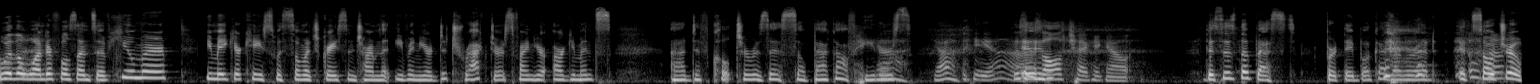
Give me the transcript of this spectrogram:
with a wonderful sense of humor. You make your case with so much grace and charm that even your detractors find your arguments uh, difficult to resist. So back off, haters. Yeah. Yeah. This is all checking out. This is the best birthday book I've ever read. It's so true.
